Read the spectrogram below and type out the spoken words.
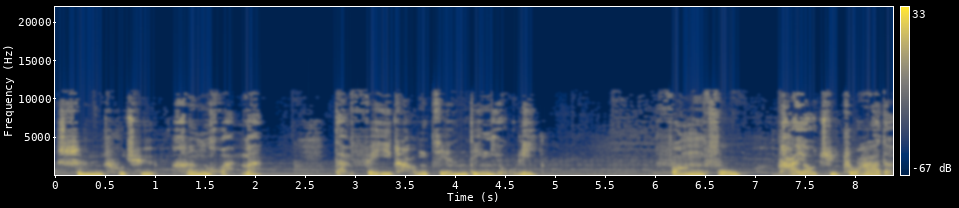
伸出去很缓慢。但非常坚定有力，仿佛他要去抓的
